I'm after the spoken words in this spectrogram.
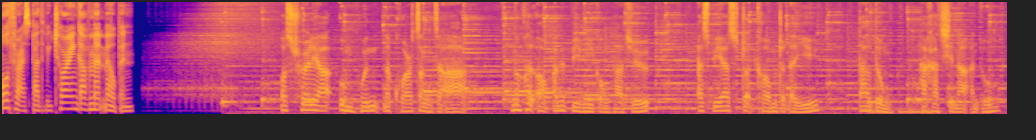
Authorised by the Victorian Government, Melbourne. Australia umhun na khwar chang cha a. Nokhal ok ame pi mi kong ha chu. Sbs.com.au tal dung hakhat an um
